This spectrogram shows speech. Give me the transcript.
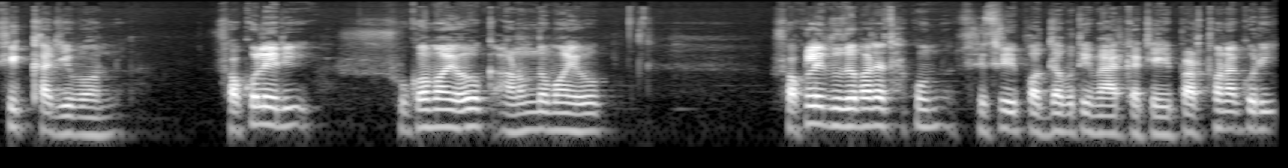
শিক্ষা জীবন সকলেরই সুখময় হোক, আনন্দময় হোক। সকলে দুধে থাকুন। শ্রী শ্রী পদ্মাবতী মায়ের কাছে প্রার্থনা করি।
